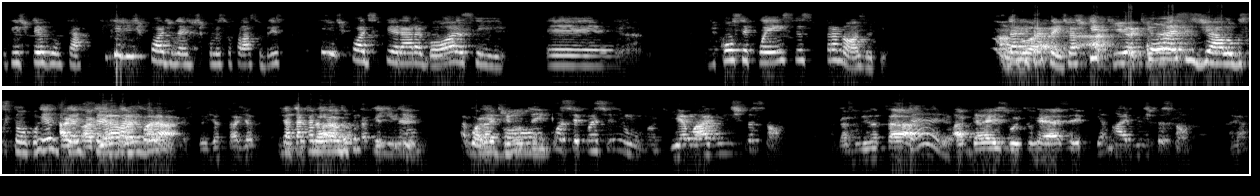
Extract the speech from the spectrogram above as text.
eu queria te perguntar, o que, a gente pode, né, a gente começou a falar sobre isso, o que a gente pode esperar agora, assim, é, de consequências para nós aqui, Não, daqui agora, para frente? Eu acho que aqui, aqui, com né, esses diálogos que estão ocorrendo, a, a guerra vai parar. Já está já, Já tá tá- caminhando pro tá fim, né? Agora, É aqui bom. não tem consequência nenhuma. Aqui é má administração. A gasolina está a 10, 8 reais aí, porque é má administração. Né?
